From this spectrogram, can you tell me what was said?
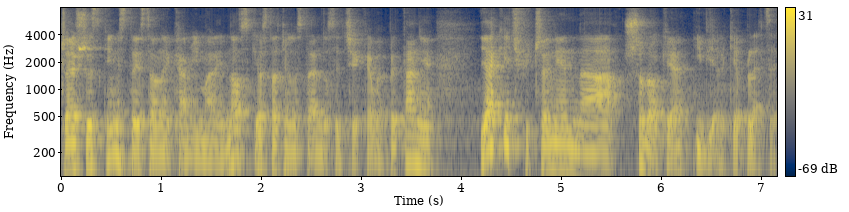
Cześć wszystkim, z tej strony Kamil Malinowski. Ostatnio dostałem dosyć ciekawe pytanie. Jakie ćwiczenie na szerokie i wielkie plecy?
